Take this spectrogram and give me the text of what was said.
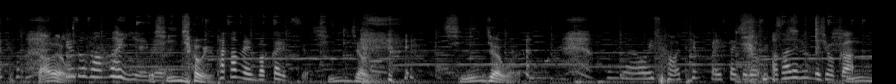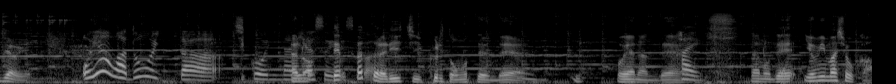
ダメだよ。急騰3枚切れこれ死でんじゃうよ。高面ばっかりですよ死んじゃうよ。死んじゃうここれ大井さんはテンパイしたけど 上がれるんでしょうれ。か？死んじゃうよ。親はどういった思考になりやすいですか？パったらリーチ来ると思ってるんで、う親なんで。んはいなので、読みましょうか。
